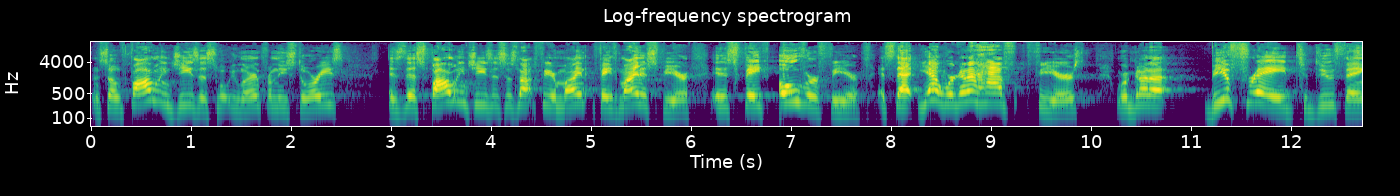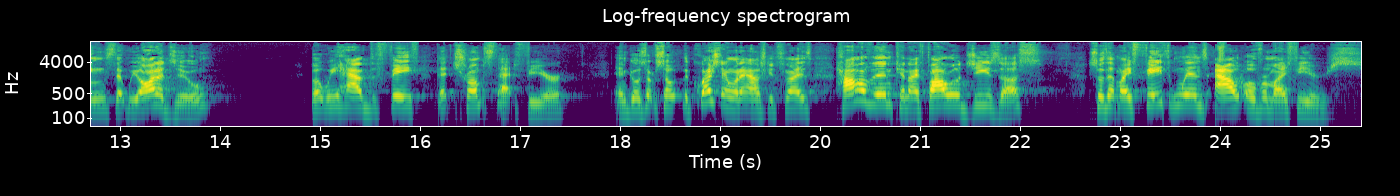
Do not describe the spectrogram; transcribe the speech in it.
And so, following Jesus, what we learn from these stories is this following Jesus is not fear, faith minus fear, it is faith over fear. It's that, yeah, we're going to have fears, we're going to be afraid to do things that we ought to do, but we have the faith that trumps that fear and goes over. So, the question I want to ask you tonight is how then can I follow Jesus so that my faith wins out over my fears?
